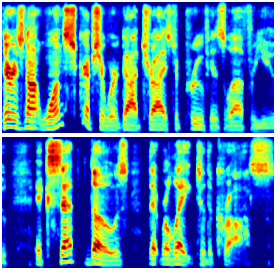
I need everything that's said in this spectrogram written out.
There is not one scripture where God tries to prove his love for you except those that relate to the cross.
